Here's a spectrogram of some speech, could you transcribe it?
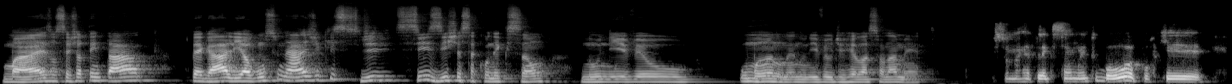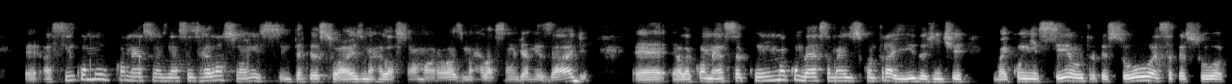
mas você já tentar pegar ali alguns sinais de que de, se existe essa conexão no nível humano, né, no nível de relacionamento. Isso é uma reflexão muito boa, porque é, assim como começam as nossas relações interpessoais, uma relação amorosa, uma relação de amizade, é, ela começa com uma conversa mais descontraída, a gente vai conhecer outra pessoa, essa pessoa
